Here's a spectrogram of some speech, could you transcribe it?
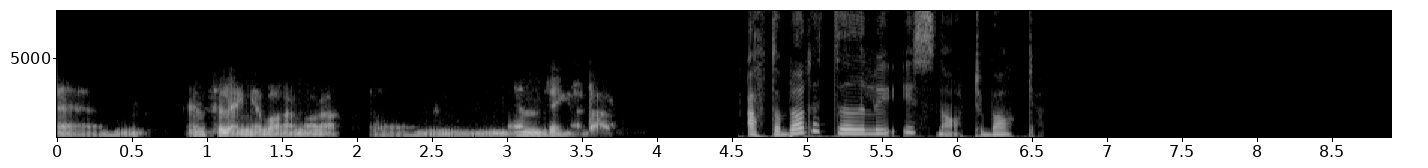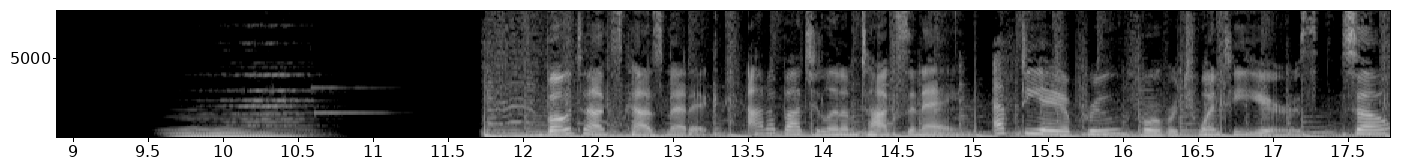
eh, än så länge vara några eh, ändringar där. Aftonbladet Daily är snart tillbaka. Botox Cosmetic, out toxin A, FDA approved for over 20 years. So,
